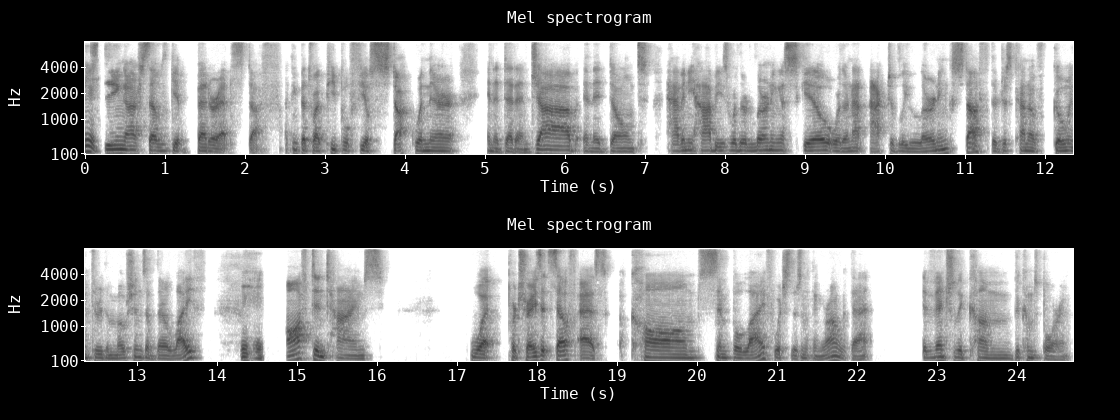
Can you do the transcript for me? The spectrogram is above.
Mm. Seeing ourselves get better at stuff. I think that's why people feel stuck when they're in a dead end job and they don't have any hobbies where they're learning a skill or they're not actively learning stuff. They're just kind of going through the motions of their life. Mm-hmm. Oftentimes, what portrays itself as a calm, simple life, which there's nothing wrong with that, eventually come becomes boring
